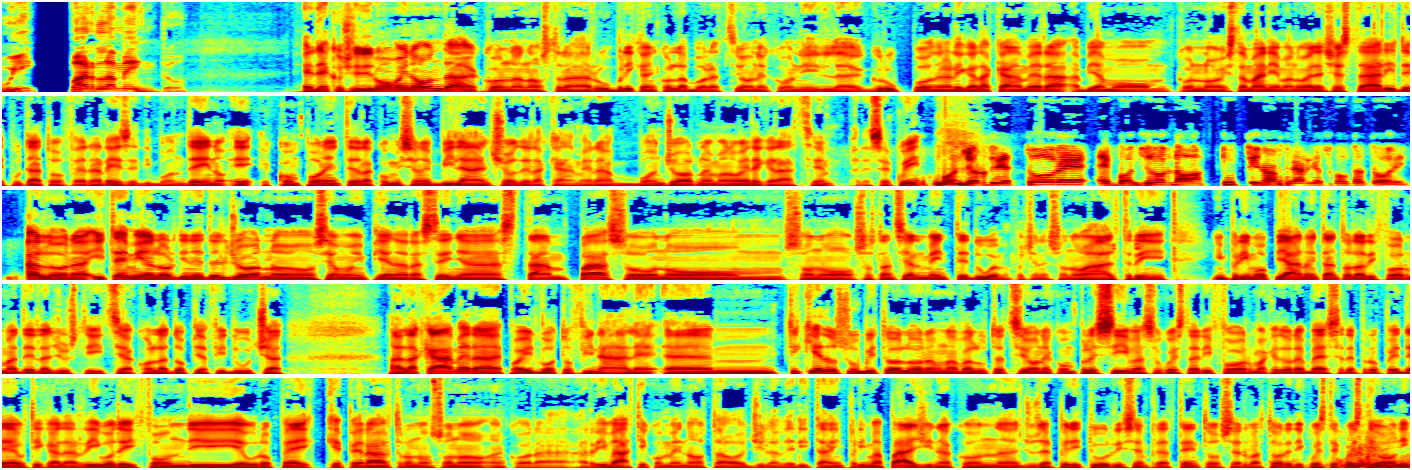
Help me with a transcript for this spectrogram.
Qui Parlamento. Ed eccoci di nuovo in onda con la nostra rubrica in collaborazione con il gruppo della Lega alla Camera. Abbiamo con noi stamani Emanuele Cestari, deputato ferrarese di Bondeno e componente della Commissione Bilancio della Camera. Buongiorno Emanuele, grazie per essere qui. Buongiorno direttore e buongiorno a tutti i nostri radioascoltatori. Allora, i temi all'ordine del giorno, siamo in piena rassegna stampa, sono, sono sostanzialmente due, ma poi ce ne sono altri in primo piano. Intanto la riforma della giustizia con la doppia fiducia alla Camera e poi il voto finale. Ehm, ti chiedo subito allora una valutazione complessiva su questa riforma che dovrebbe essere propedeutica all'arrivo dei fondi europei che peraltro non sono ancora arrivati, come nota oggi la verità in prima pagina con Giuseppe Liturri, sempre attento osservatore di queste questioni.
